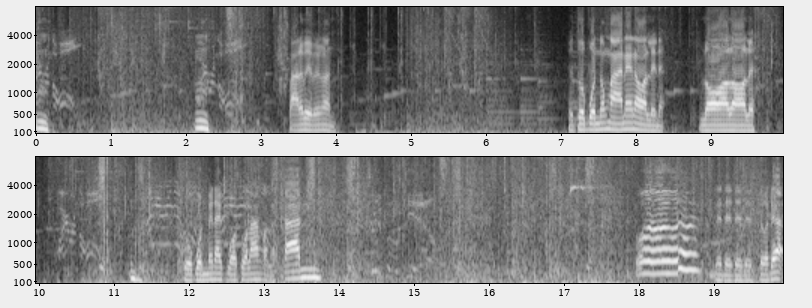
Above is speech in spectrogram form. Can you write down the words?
อืมอืมปาระเบิดไปก่อน เดี๋ยวตัวบนต้องมาแน่นอนเลยเนี่ย รอรอเลย ตัวบนไม่ได้กลัวตัวล่างก่อนละกันเดี๋ยวเดี๋ยวเดี๋ยวตัวเนี้ย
